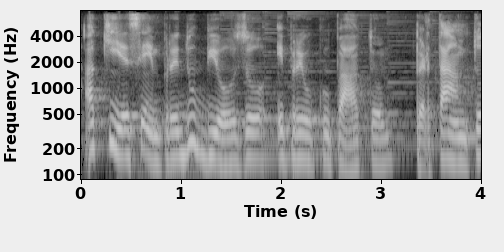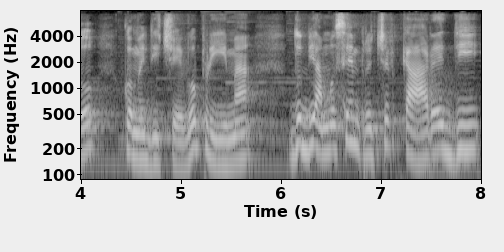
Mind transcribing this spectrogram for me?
a chi è sempre dubbioso e preoccupato. Pertanto, come dicevo prima, dobbiamo sempre cercare di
